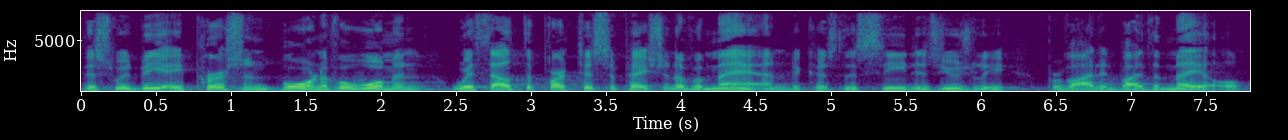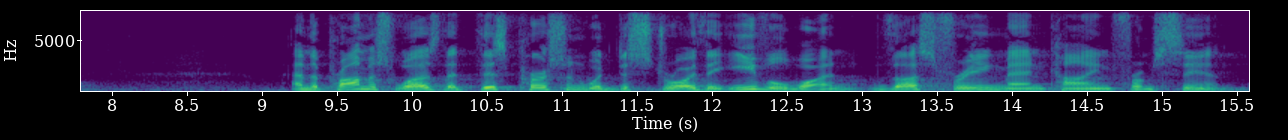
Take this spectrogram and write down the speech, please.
this would be a person born of a woman without the participation of a man, because the seed is usually provided by the male. And the promise was that this person would destroy the evil one, thus freeing mankind from sin.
